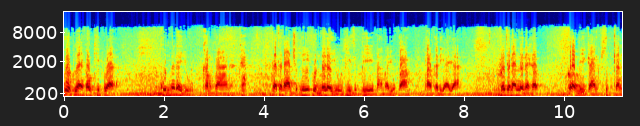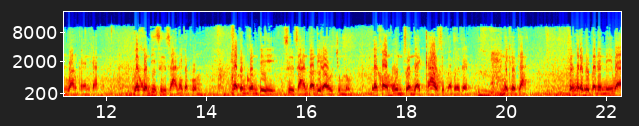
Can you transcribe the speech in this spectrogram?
พูดเพื่อให้เขาคิดว่า คุณไม่ได้อยู่คำฟ้านะครับรัฐบาลชุดนี้คุณไม่ได้อยู่ 20 ปี ตามอายุความตามคดีอาญา เพราะฉะนั้นเนี่ยนะครับ ก็มีการคิดกันวางแผนกัน และคนที่สื่อสารให้กับผม ก็เป็นคนที่สื่อสารตอนที่เราชุมนุม และข้อมูลส่วนใหญ่ 90กว่าเปอร์เซ็นต์ไม่เคยพลาด ผมก็ได้พูดประเด็นนี้ว่า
